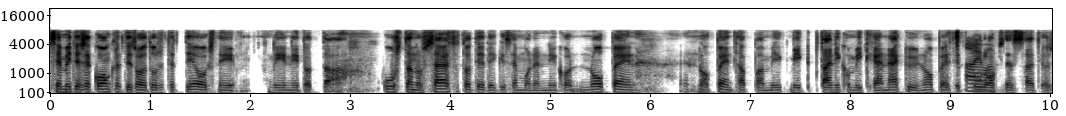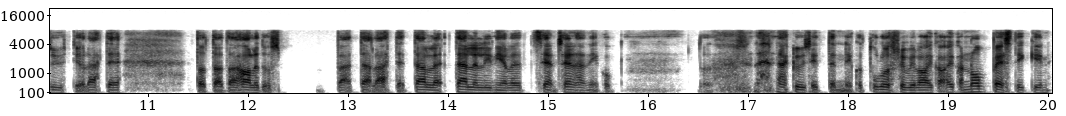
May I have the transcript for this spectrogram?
se, miten se konkretisoituu sitten teoksi, niin, niin, niin tota, kustannussäästöt on tietenkin semmoinen niin nopein, nopein tapa, tai niin mikä näkyy nopeasti Aivan. tuloksessa, että jos yhtiö lähtee tota, tai hallitus päättää lähteä tälle, tälle linjalle, että sen, senhän niin kuin, näkyy sitten niin tulosrivillä aika, aika nopeastikin,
